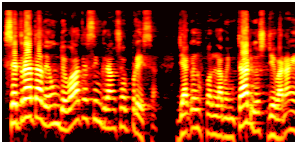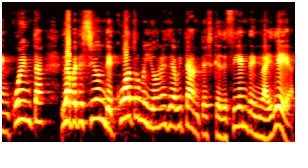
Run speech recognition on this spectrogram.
Se trata de un debate sin gran sorpresa, ya que los parlamentarios llevarán en cuenta la petición de 4 millones de habitantes que defienden la idea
